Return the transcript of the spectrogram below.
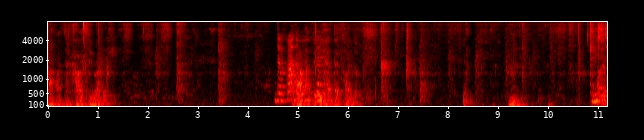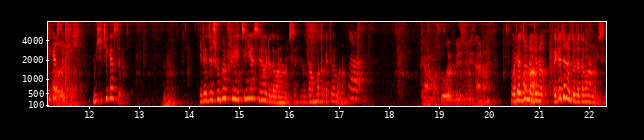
বাবা তা খাওয়াতে পারো দাও খাওয়া দাও ডান হাতে এই হাত দিয়ে খাওয়া দাও। মিষ্টি ঠিক আছে? মিষ্টি ঠিক আছে? হুম। এটা যে সুগার ফ্রি চিনি আছে না ওটাতে বানানো হয়েছে। তো আম্মা তো খাইতে পারব না। কে আমার সুগার ফ্রি চিনি খায় না? ওইটার জন্য তো ওটাতে বানানো হয়েছে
